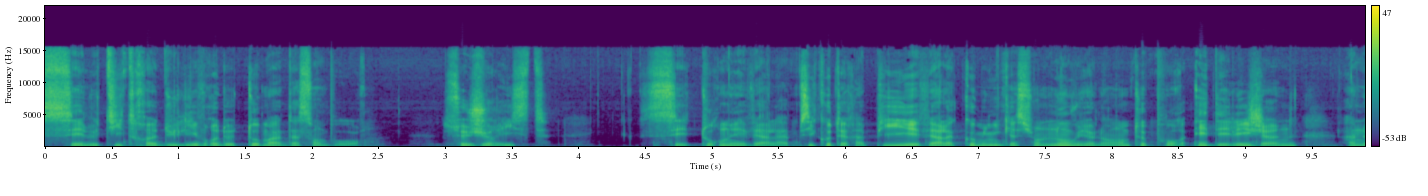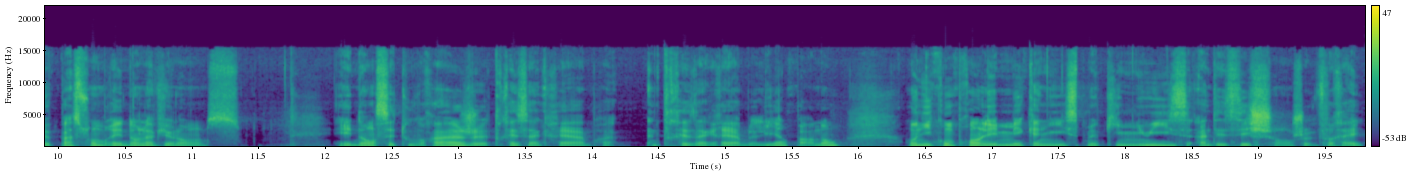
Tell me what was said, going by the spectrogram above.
C'est le titre du livre de Thomas d'Assembourg. Ce juriste s'est tourné vers la psychothérapie et vers la communication non violente pour aider les jeunes à ne pas sombrer dans la violence. Et dans cet ouvrage, très agréable, à lire, pardon, on y comprend les mécanismes qui nuisent à des échanges vrais,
